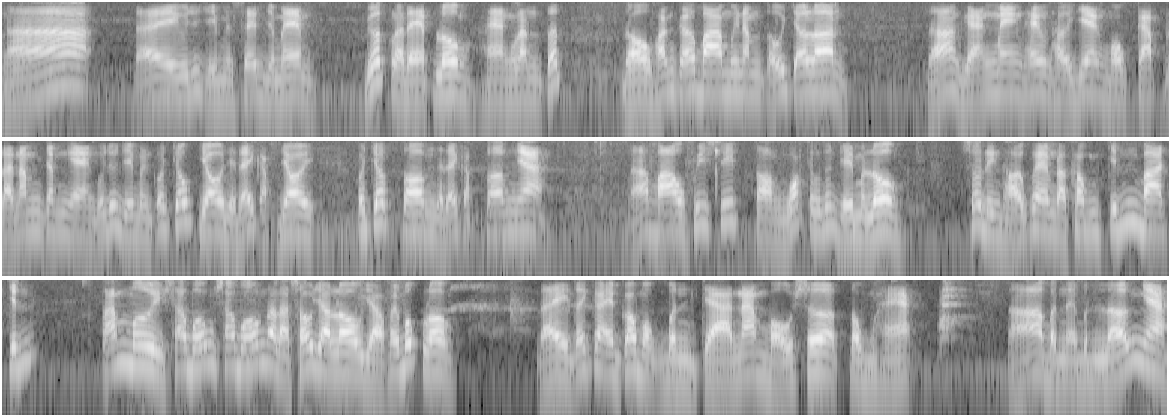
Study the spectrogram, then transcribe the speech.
Đó, đây, của chú chị mình xem giùm em. Rất là đẹp luôn, hàng lành tích đồ khoảng cỡ 30 năm tuổi trở lên. Đó, gạn men theo thời gian, một cặp là 500 ngàn, của chú chị mình có chốt voi thì để cặp voi, có chốt tôm thì để cặp tôm nha. Đó, bao phí ship toàn quốc cho chú chị mình luôn. Số điện thoại của em là 0939 80 64 64 đó là số Zalo và Facebook luôn. Đây tới các em có một bình trà Nam Bộ xưa tùng hạt. Đó bình này bình lớn nha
